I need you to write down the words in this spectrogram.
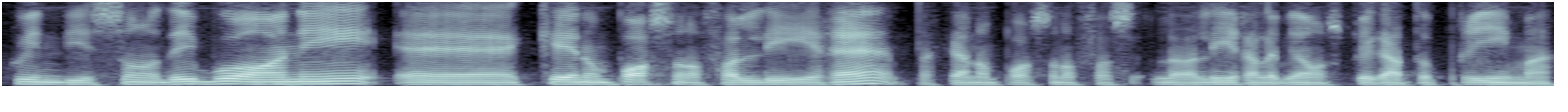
quindi sono dei buoni eh, che non possono fallire, perché non possono fa- la lira l'abbiamo spiegato prima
